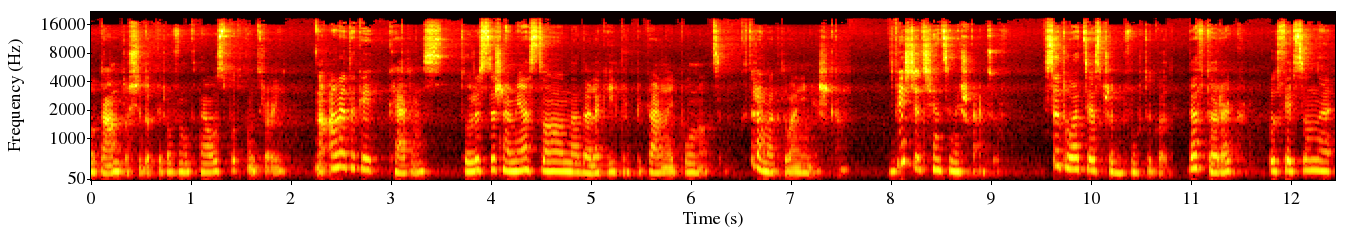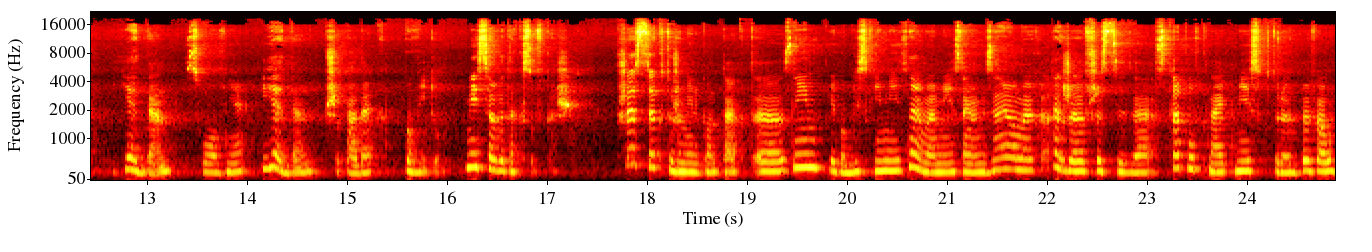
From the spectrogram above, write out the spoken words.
bo tam to się dopiero wymknęło spod kontroli. No ale takie Cairns, turystyczne miasto na dalekiej tropikalnej północy, w którym aktualnie mieszkam. 200 tysięcy mieszkańców. Sytuacja sprzed dwóch tygodni. We wtorek potwierdzony jeden, słownie jeden przypadek COVID-u. Miejscowy taksówkarz. Wszyscy, którzy mieli kontakt e, z nim, jego bliskimi, znajomymi, znajomych znajomych, a także wszyscy ze sklepów, knajp, miejsc, w których bywał,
